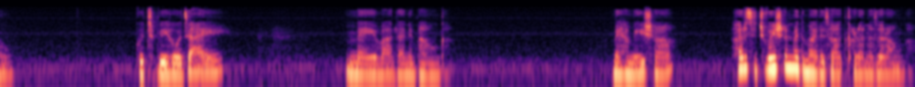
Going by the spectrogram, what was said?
हूँ। कुछ भी हो जाए, मैं ये वादा निभाऊँगा। मैं हमेशा हर सिचुएशन में तुम्हारे साथ खड़ा नज़र आऊँगा।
